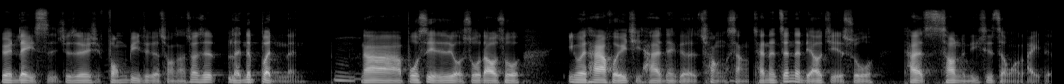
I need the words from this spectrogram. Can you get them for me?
有点类似，就是封闭这个创伤，算是人的本能。嗯，那博士也是有说到说，因为他要回忆起他的那个创伤，才能真的了解说他的超能力是怎么来的。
